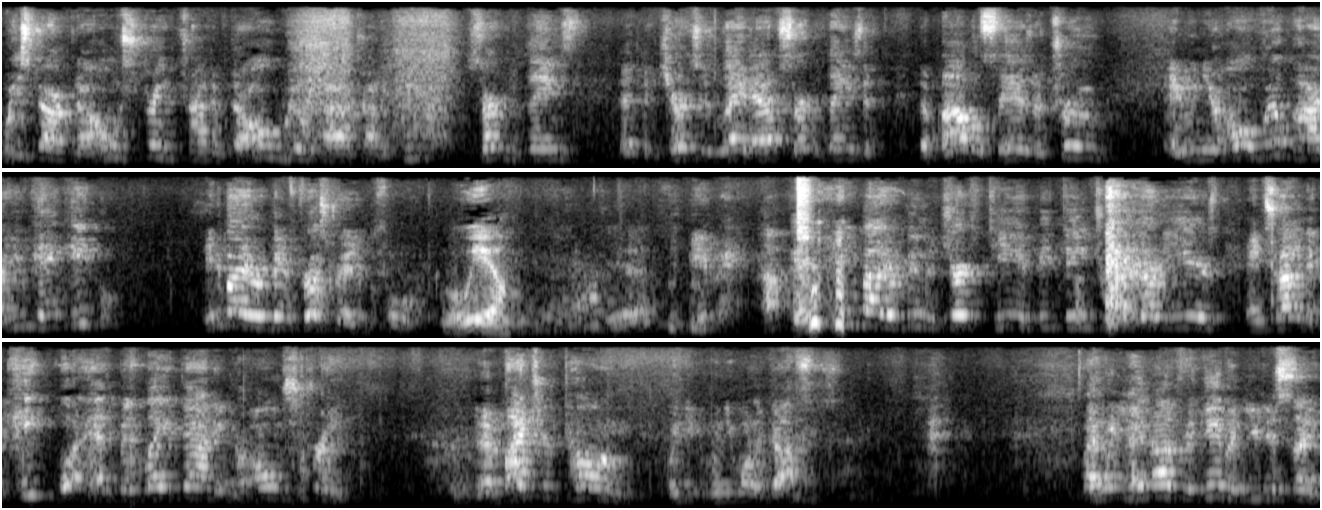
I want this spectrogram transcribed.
We start in our own strength, trying to, with our own willpower, trying to keep certain things that the church has laid out, certain things that the Bible says are true, and when your own willpower, you can't keep them. Anybody ever been frustrated before? Oh, yeah. Yeah. Anybody. Ever been to church 10, 15, 20, 30 years and trying to keep what has been laid down in your own strength? And it bites your tongue when you, when you want to gossip. Like when you get unforgiven, you just say,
